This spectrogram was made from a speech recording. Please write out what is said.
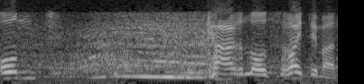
und Carlos Reutemann.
